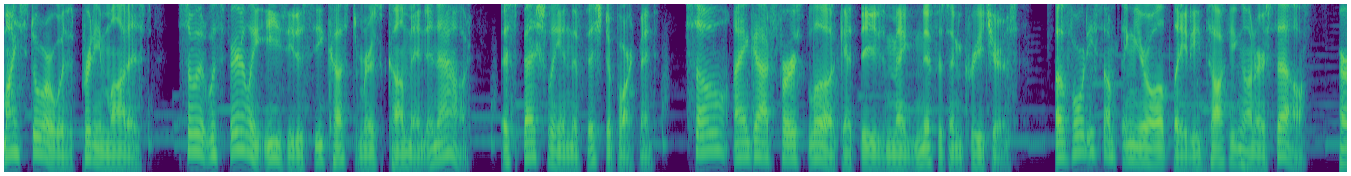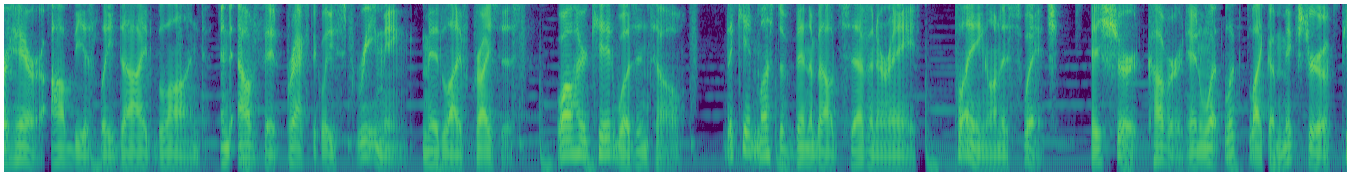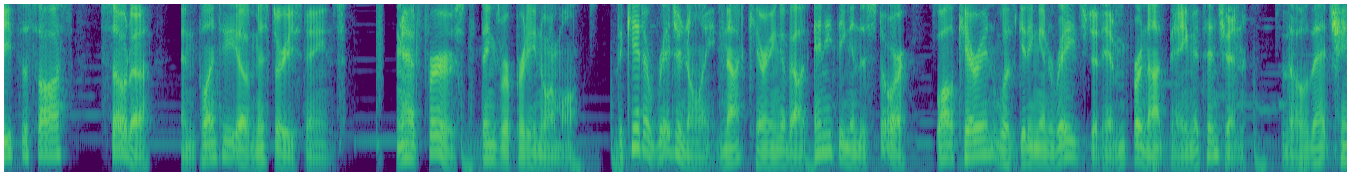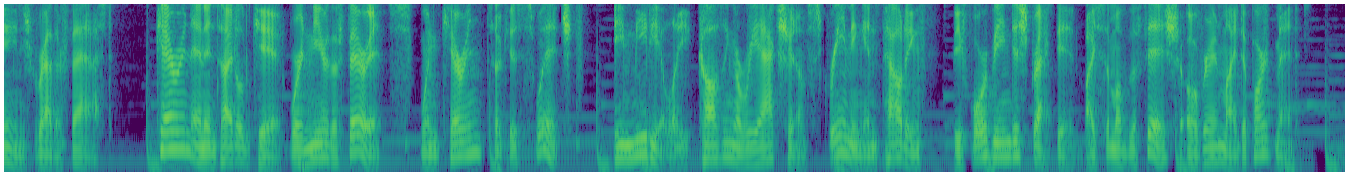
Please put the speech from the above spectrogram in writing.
My store was pretty modest, so it was fairly easy to see customers come in and out, especially in the fish department. So I got first look at these magnificent creatures. A 40 something year old lady talking on her cell, her hair obviously dyed blonde, and outfit practically screaming midlife crisis, while her kid was in tow. The kid must have been about 7 or 8, playing on his Switch, his shirt covered in what looked like a mixture of pizza sauce, soda, and plenty of mystery stains. At first, things were pretty normal. The kid originally not caring about anything in the store, while Karen was getting enraged at him for not paying attention, though that changed rather fast. Karen and Entitled Kid were near the ferrets when Karen took his switch, immediately causing a reaction of screaming and pouting before being distracted by some of the fish over in my department.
